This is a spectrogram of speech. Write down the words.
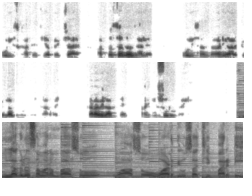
पोलीस खात्याची अपेक्षा आहे. आता तसं न झाल्यास पोलिसांना आणि आर टी ओला कारवाई करावी लागते आणि ही सुरू राहील. लग्न समारंभ असो वा असो वाढदिवसाची पार्टी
